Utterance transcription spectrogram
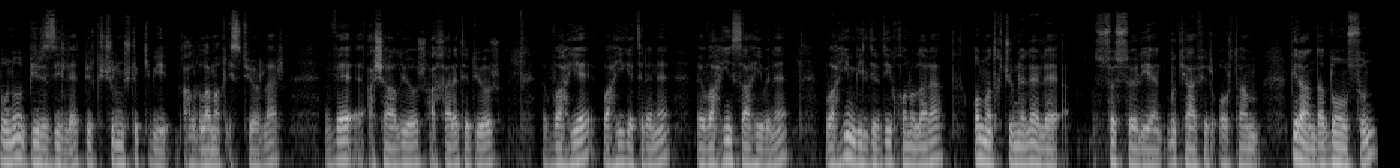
bunu bir zillet, bir küçülmüşlük gibi algılamak istiyorlar ve aşağılıyor, hakaret ediyor, vahye, vahiy getirene ve vahyin sahibine, vahyin bildirdiği konulara olmadık cümlelerle söz söyleyen bu kafir ortam bir anda donsun,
